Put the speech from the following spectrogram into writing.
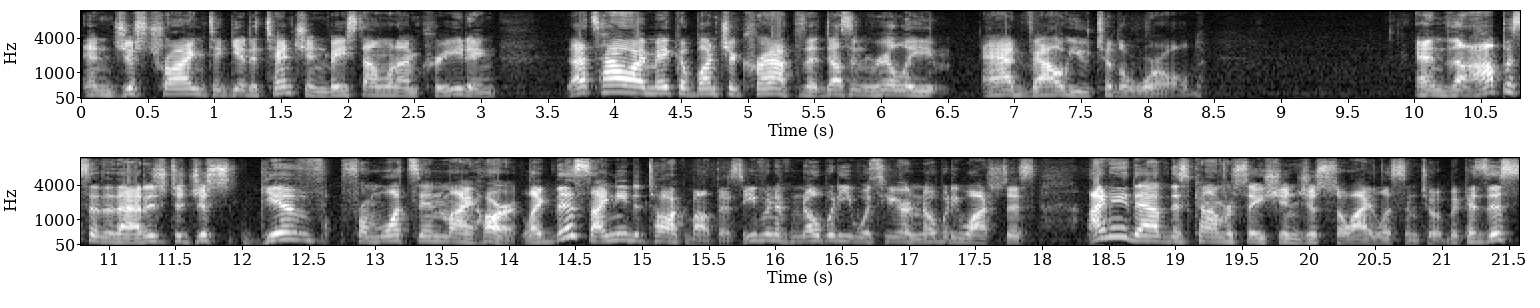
and just trying to get attention based on what I'm creating, that's how I make a bunch of crap that doesn't really add value to the world. And the opposite of that is to just give from what's in my heart. Like this, I need to talk about this. Even if nobody was here and nobody watched this, I need to have this conversation just so I listen to it because this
